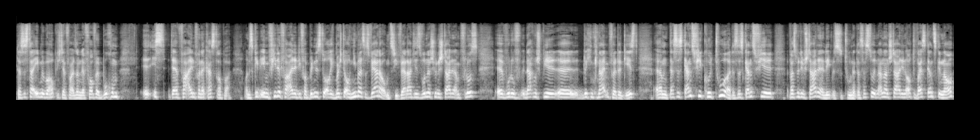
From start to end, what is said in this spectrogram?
Das ist da eben überhaupt nicht der Fall, sondern der VfL Bochum äh, ist der Verein von der Kastropper. Und es gibt eben viele Vereine, die verbindest du auch. Ich möchte auch niemals, dass Werder umzieht. Werder hat dieses wunderschöne Stadion am Fluss, äh, wo du nach dem Spiel äh, durch ein Kneipenviertel gehst. Ähm, das ist ganz viel Kultur. Das ist ganz viel, was mit dem Stadionerlebnis zu tun hat. Das hast du in anderen Stadien auch. Du weißt ganz genau,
